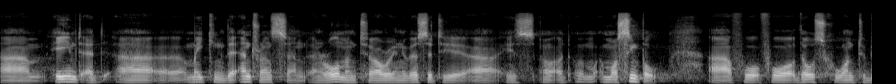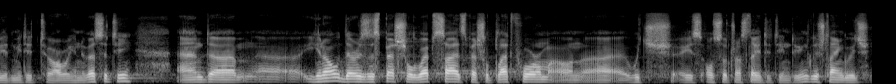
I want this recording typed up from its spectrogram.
um, aimed at uh, making the entrance and enrollment to our university uh, is uh, more simple uh, for, for those who want to be admitted to our university. And, um, uh, you know, there is a special website, special platform on, uh, which is also translated into English language,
